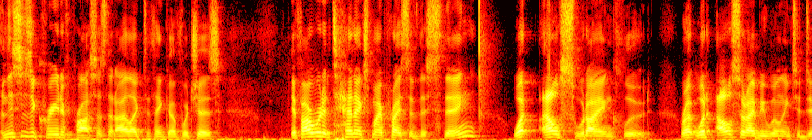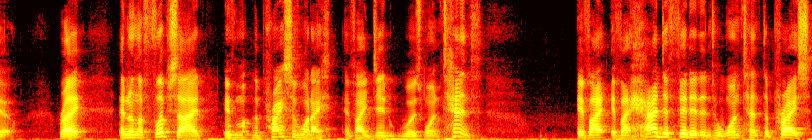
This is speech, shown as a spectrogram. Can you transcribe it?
and this is a creative process that I like to think of, which is if I were to 10x my price of this thing, what else would I include? Right? What else would I be willing to do? Right? And on the flip side, if the price of what I if I did was one tenth, if I if I had to fit it into one tenth the price,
